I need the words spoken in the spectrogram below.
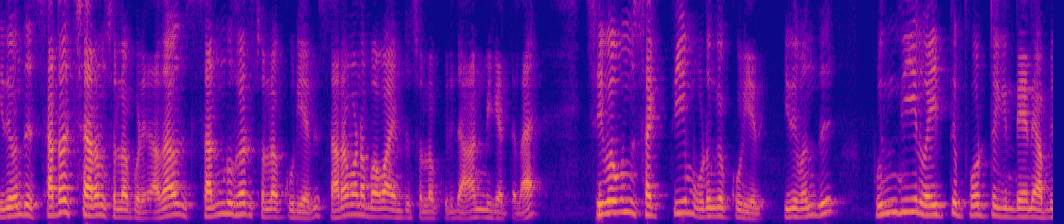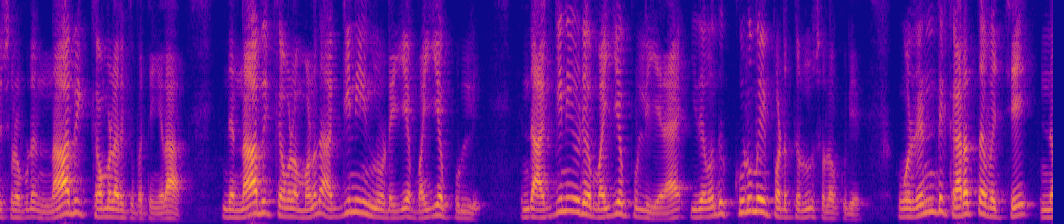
இது வந்து சடச்சரம் சொல்லக்கூடியது. அதாவது சண்முகர் சொல்லக்கூடியது சரவணபவா என்று சொல்லக்கூடியது ஆன்மீகத்தில். சிவமும் சக்தியும் ஒடுங்கக்கூடியது. இது வந்து புந்தியில் வைத்து போற்றுகின்றேனே அப்படின்னு சொல்லக்கூடிய நாபிக் கமலம் இருக்குது பார்த்தீங்களா? இந்த நாபிக் கமலமானது அக்னியினுடைய மையப்புள்ளி. இந்த அக்னியுடைய மையப்புள்ளியை இதை வந்து குளுமைப்படுத்தணும்னு சொல்லக்கூடியது. உங்கள் ரெண்டு கரத்தை வச்சு இந்த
